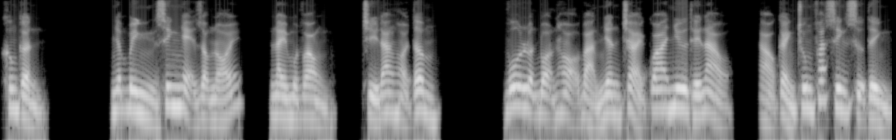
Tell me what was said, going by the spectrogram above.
Không cần. Nhậm Bình sinh nhẹ giọng nói, này một vòng, chỉ đang hỏi tâm. Vô luận bọn họ bản nhân trải qua như thế nào, ảo cảnh chung phát sinh sự tình,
